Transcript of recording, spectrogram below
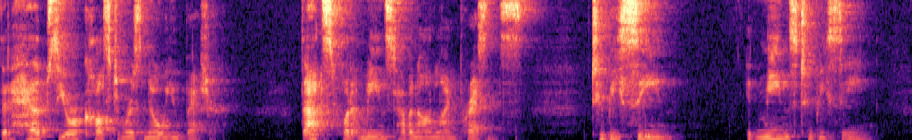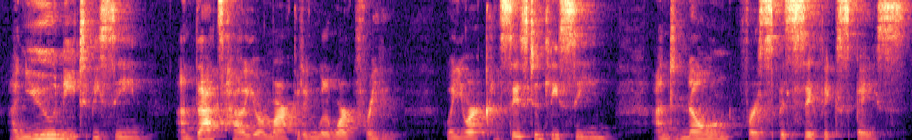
that helps your customers know you better. That's what it means to have an online presence. To be seen. It means to be seen. And you need to be seen. And that's how your marketing will work for you. When you are consistently seen and known for a specific space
